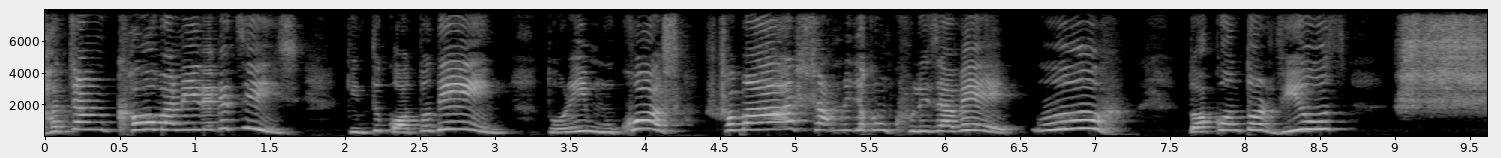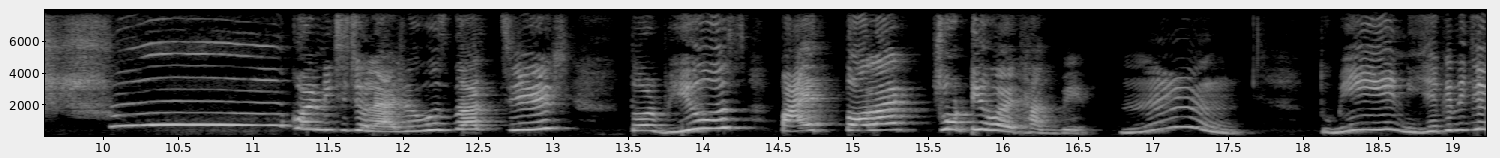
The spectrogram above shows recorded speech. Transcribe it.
ঘচাং খাও বানিয়ে রেখেছিস, কিন্তু কতদিন তোর এই মুখোশ সবার সামনে যখন খুলে যাবে, উহ, তখন তোর ভিউজ করে নিচে চলে আসবে, বুঝতে পারছিস? তোর ভিউজ পায়ের তলার চটি হয়ে থাকবে। হুম তুমি নিজেকে নিজে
